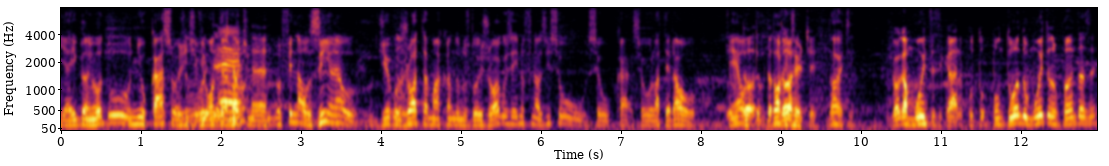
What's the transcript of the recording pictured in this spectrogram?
e aí ganhou do Newcastle. A gente Do viu ontem à noite, no- É. no finalzinho, né? O Diego Jota marcando nos dois jogos e aí no finalzinho seu, seu, ca- seu lateral. Quem é o Do- Do- Do- Doherty? Doherty. Joga muito esse cara, pontu- pontuando muito no Fantasy.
